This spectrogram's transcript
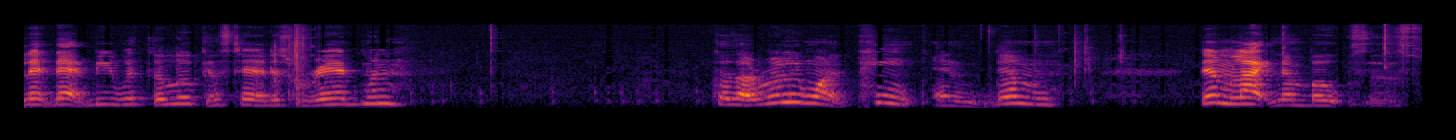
let that be with the look instead of this red one. Because I really wanted pink and them, them lightning bolts is,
